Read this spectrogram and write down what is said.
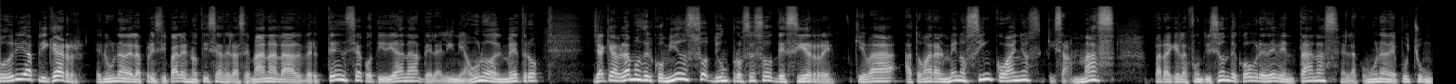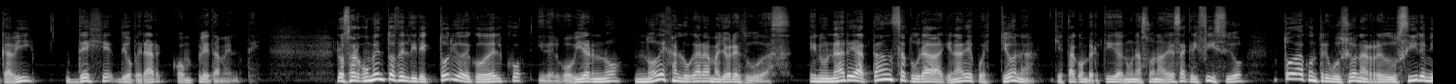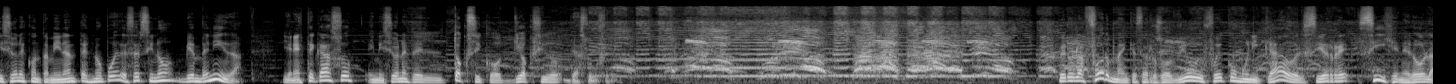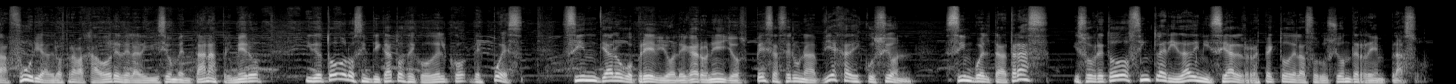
Podría aplicar en una de las principales noticias de la semana la advertencia cotidiana de la línea 1 del metro, ya que hablamos del comienzo de un proceso de cierre que va a tomar al menos cinco años, quizás más, para que la fundición de cobre de ventanas en la comuna de Puchuncaví deje de operar completamente. Los argumentos del directorio de Codelco y del gobierno no dejan lugar a mayores dudas. En un área tan saturada que nadie cuestiona, que está convertida en una zona de sacrificio, toda contribución a reducir emisiones contaminantes no puede ser sino bienvenida, y en este caso, emisiones del tóxico dióxido de azufre. Pero la forma en que se resolvió y fue comunicado el cierre sí generó la furia de los trabajadores de la división Ventanas primero y de todos los sindicatos de Codelco después. Sin diálogo previo, alegaron ellos, pese a ser una vieja discusión, sin vuelta atrás y sobre todo sin claridad inicial respecto de la solución de reemplazo.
